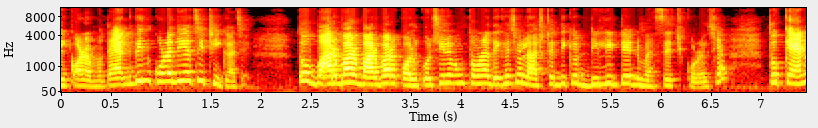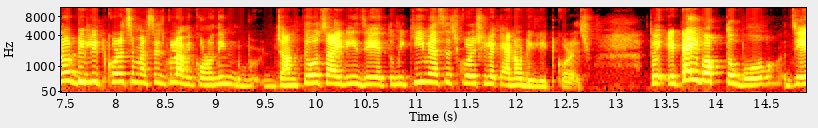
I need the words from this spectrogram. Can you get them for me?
এ করার মতো। একদিন করে দিয়েছি, ঠিক আছে। তো বারবার বারবার কল করছিল এবং তোমরা দেখেছ লাস্টের দিকে ডিলিটেড মেসেজ করেছে। তো কেন ডিলিট করেছে মেসেজগুলো আমি কোনোদিন জানতেও চাইনি যে তুমি কি মেসেজ করেছিলে, কেন ডিলিট করেছ? তো এটাই বক্তব্য যে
